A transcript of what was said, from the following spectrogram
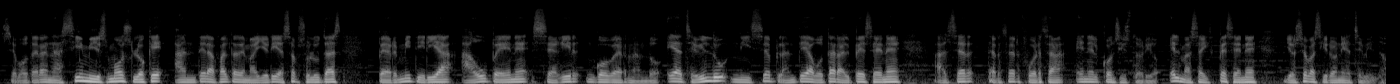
se votarán a sí mismos, lo que, ante la falta de mayorías absolutas, permitiría a UPN seguir gobernando. EH Bildu ni se plantea votar al PSN al ser tercer fuerza en el consistorio. El Masaiz PSN, Joseba Sirón EH Bildu.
